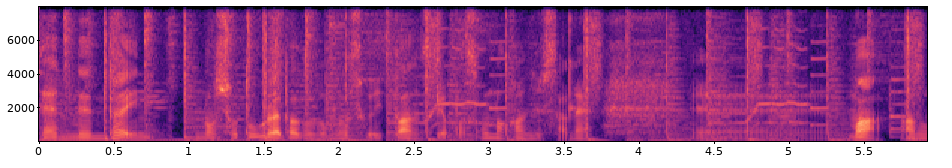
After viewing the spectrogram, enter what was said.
2000年代の初頭ぐらいだったと思うんですけど、行ったんですけど、やっぱそんな感じでしたね。えー、まあ、あの、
